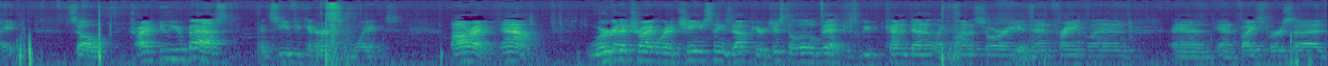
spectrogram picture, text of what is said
right? So try to do your best and see if you can earn some wings. All right, now we're going to try, we're going to change things up here just a little bit because we've kind of done it like Montessori and then Franklin and, and vice versa.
